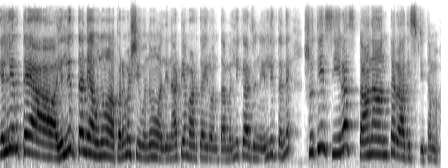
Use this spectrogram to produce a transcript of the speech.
ಎಲ್ಲಿರುತ್ತೆ ಆ, ಎಲ್ಲಿರ್ತಾನೆ ಅವನು, ಆ ಪರಮಶಿವನು, ಅಲ್ಲಿ ನಾಟ್ಯ ಮಾಡ್ತಾ ಇರುವಂತ ಮಲ್ಲಿಕಾರ್ಜುನ ಎಲ್ಲಿರ್ತಾನೆ? ಶ್ರುತಿ ಸೀರ ಸ್ಥಾನಾಂತರಾಧಿಷ್ಠಿತಂ.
